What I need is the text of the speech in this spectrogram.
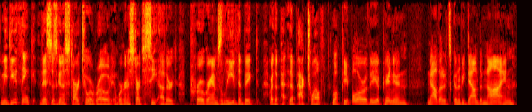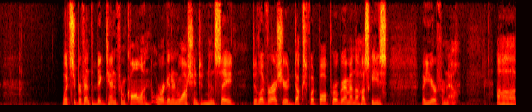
I mean, do you think this is going to start to erode and we're going to start to see other programs leave the big or the, the Pac 12? Well, people are of the opinion now that it's going to be down to nine. What's to prevent the Big Ten from calling Oregon and Washington and say, deliver us your Ducks football program and the Huskies a year from now? Uh,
